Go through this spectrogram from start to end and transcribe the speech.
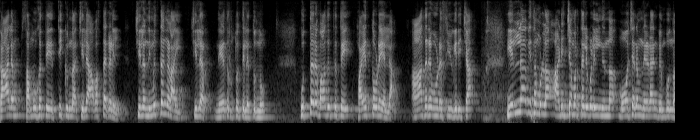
കാലം സമൂഹത്തെ എത്തിക്കുന്ന ചില അവസ്ഥകളിൽ ചില നിമിത്തങ്ങളായി ചിലർ നേതൃത്വത്തിലെത്തുന്നു. ഉത്തരവാദിത്വത്തെ ഭയത്തോടെയല്ല ആദരവോടെ സ്വീകരിച്ച. എല്ലാവിധമുള്ള അടിച്ചമർത്തലുകളിൽ നിന്ന് മോചനം നേടാൻ വെമ്പുന്ന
